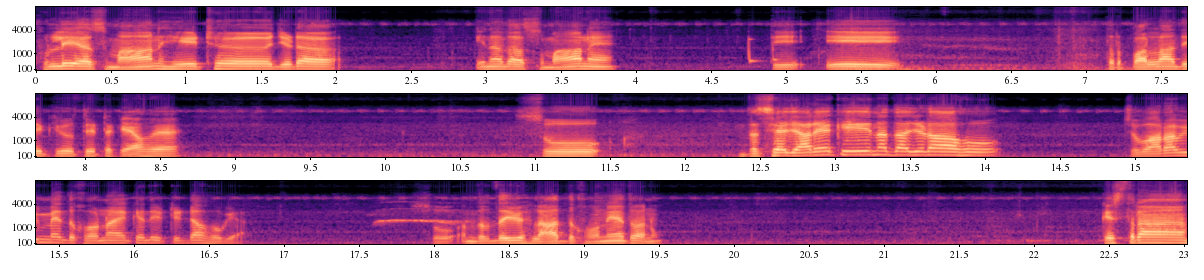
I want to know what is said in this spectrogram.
ਖੁੱਲੇ ਅਸਮਾਨ ਹੇਠ, ਜਿਹੜਾ ਇਹਨਾਂ ਦਾ ਸਮਾਨ ਹੈ, ਤੇ ਇਹ ਤਰਪਾਲਾਂ ਦੇ ਕੇ ਉੱਤੇ ਟਕਿਆ ਹੋਇਆ ਹੈ। ਸੋ ਦੱਸਿਆ ਜਾ ਰਿਹਾ ਕਿ ਇਹਨਾਂ ਦਾ ਜਿਹੜਾ ਉਹ ਚਵਾਰਾ ਵੀ ਮੈਂ ਦਿਖਾਉਣਾ ਹੈ, ਕਹਿੰਦੇ ਟਿੱਡਾ ਹੋ ਗਿਆ। ਸੋ ਅੰਦਰ ਦੇ ਵੀ ਹਾਲਾਤ ਦਿਖਾਉਣੇ ਆ ਤੁਹਾਨੂੰ। ਕਿਸ ਤਰ੍ਹਾਂ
